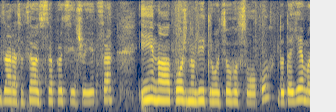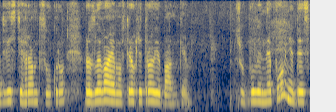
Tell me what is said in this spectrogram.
зараз оце ось все проціджується. І на кожну літру цього соку додаємо 200 грам цукру, розливаємо в 3-літрові банки щоб були не повні, десь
